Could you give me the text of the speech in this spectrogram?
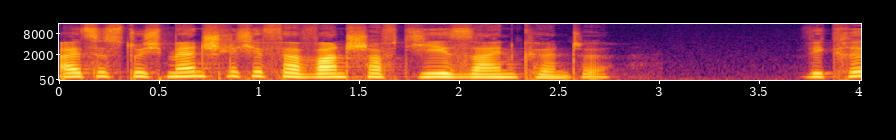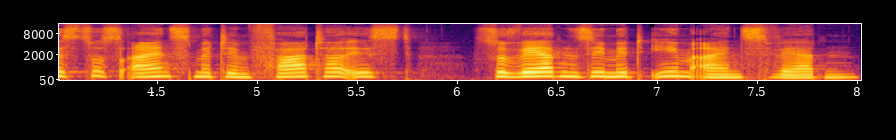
als es durch menschliche Verwandtschaft je sein könnte. Wie Christus eins mit dem Vater ist, so werden sie mit ihm eins werden.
